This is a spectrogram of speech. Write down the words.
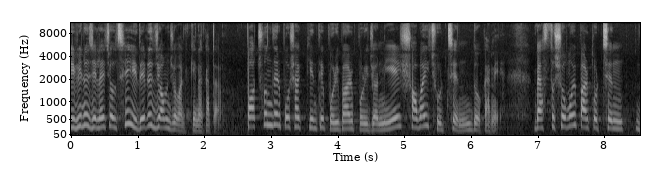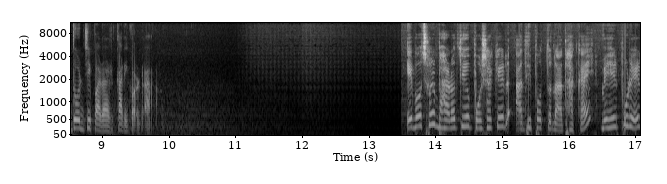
বিভিন্ন জেলায় চলছে ঈদের জমজমাট কেনাকাটা। পছন্দের পোশাক কিনতে পরিবার পরিজন নিয়ে সবাই ছুটছেন দোকানে। ব্যস্ত সময় পার করছেন দর্জিপাড়ার কারিগররা। এবছর ভারতীয় পোশাকের আধিপত্য না থাকায় মেহেরপুরের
